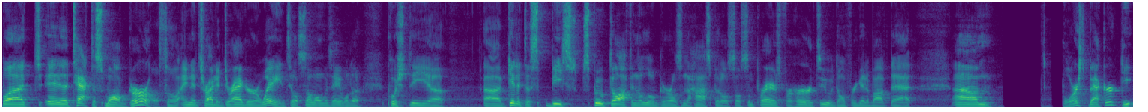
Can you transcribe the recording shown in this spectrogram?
But it attacked a small girl, so and it tried to drag her away until someone was able to push the uh, uh, get it to be spooked off in the little girls in the hospital. So some prayers for her too. Don't forget about that. Um, Boris Becker. You,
